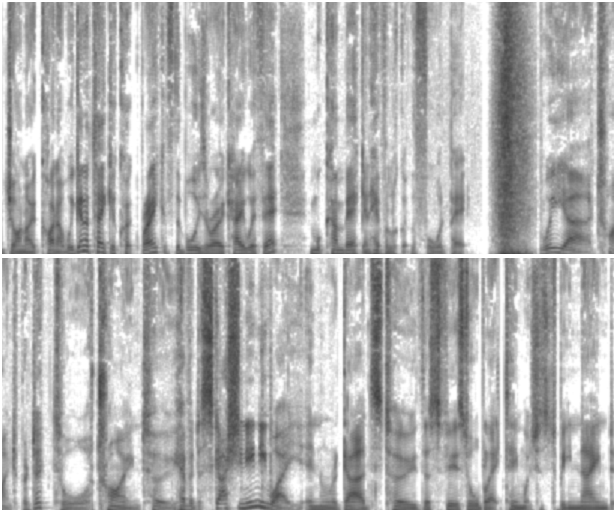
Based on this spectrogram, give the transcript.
John O'Connor. We're going to take a quick break if the boys are okay with that, and we'll come back and have a look at the forward pack. We are trying to predict or trying to have a discussion anyway in regards to this first All Black team, which is to be named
